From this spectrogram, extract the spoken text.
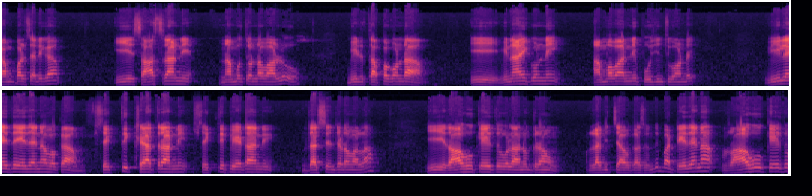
కంపల్సరిగా ఈ శాస్త్రాన్ని నమ్ముతున్న వాళ్ళు మీరు తప్పకుండా ఈ వినాయకుడిని అమ్మవారిని పూజించుకోండి. వీలైతే ఏదైనా ఒక శక్తి క్షేత్రాన్ని శక్తి పీఠాన్ని దర్శించడం వల్ల ఈ రాహుకేతువుల అనుగ్రహం లభించే అవకాశం ఉంది. బట్ ఏదైనా రాహుకేతు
